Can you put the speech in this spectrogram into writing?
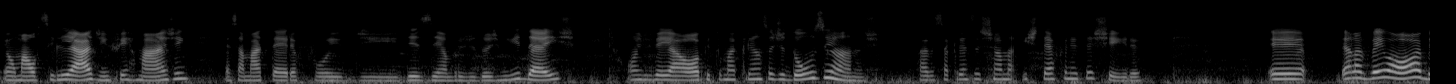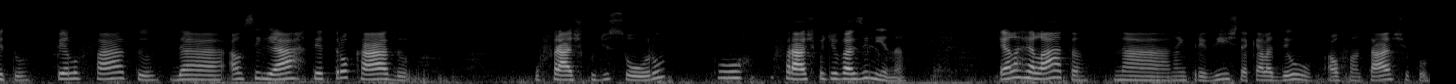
É uma auxiliar de enfermagem. Essa matéria foi de dezembro de 2010, onde veio a óbito uma criança de 12 anos. Essa criança se chama Stephanie Teixeira. É, ela veio a óbito pelo fato da auxiliar ter trocado o frasco de soro por um frasco de vaselina. Ela relata na, na entrevista que ela deu ao Fantástico,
